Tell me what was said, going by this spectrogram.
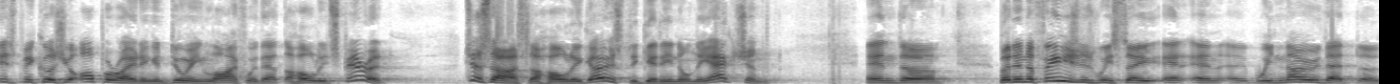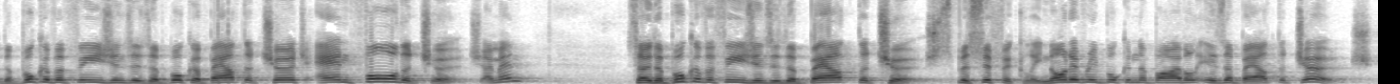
It's because you're operating and doing life without the Holy Spirit. Just ask the Holy Ghost to get in on the action. And uh, but in Ephesians, we say, and, and uh, we know that uh, the book of Ephesians is a book about the church and for the church. Amen. So the book of Ephesians is about the church specifically. Not every book in the Bible is about the church.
